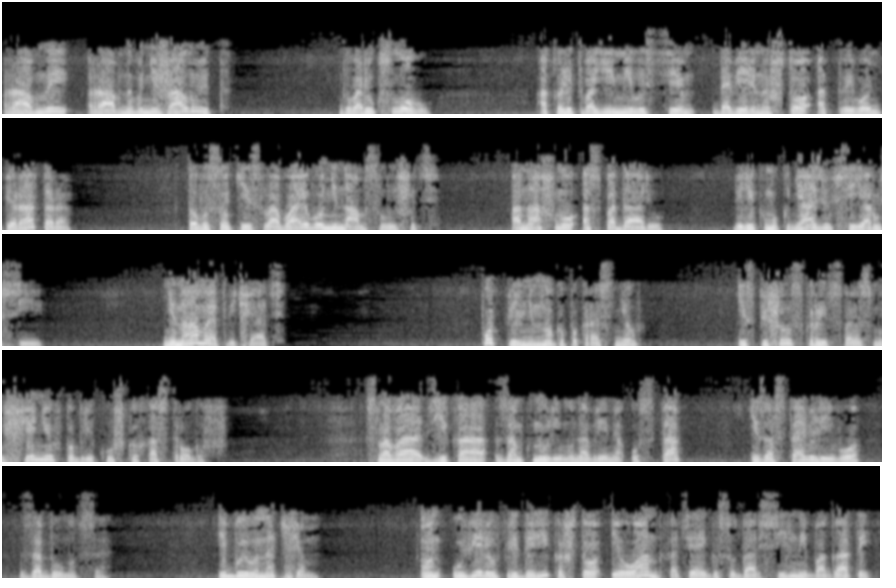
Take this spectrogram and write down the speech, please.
Равный равного не жалует. Говорю к слову, а коли твоей милости доверено что от твоего императора, то высокие слова его не нам слышать, а нашему осподарю, великому князю всея Руси. Не нам и отвечать. Поппель немного покраснел, — и спешил скрыть свое смущение в побрякушках острогов. Слова дьяка замкнули ему на время уста и заставили его задуматься. И было над чем. Он уверил Фредерика, что Иоанн, хотя и государь сильный, богатый,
